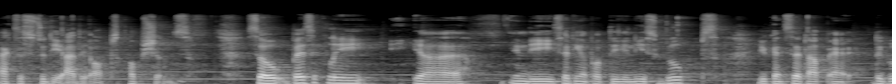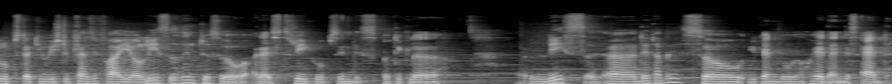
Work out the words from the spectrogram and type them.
access to the other op options. So basically uh, in the setting up of the lease groups you can set up uh, the groups that you wish to classify your leases into. So there's three groups in this particular lease uh, database. So you can go ahead and just add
